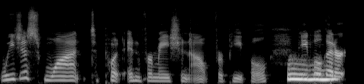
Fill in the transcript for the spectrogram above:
we just want to put information out for people, people that Mhm. are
